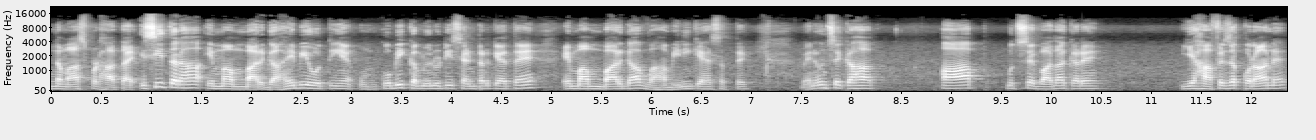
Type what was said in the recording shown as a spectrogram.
नमाज़ पढ़ाता है। इसी तरह इमाम बारगाहें भी होती हैं, उनको भी कम्युनिटी सेंटर कहते हैं। इमाम बारगाह वहाँ भी नहीं कह सकते। मैंने उनसे कहा, आप मुझसे वादा करें यह हाफिज़ कुरान है,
